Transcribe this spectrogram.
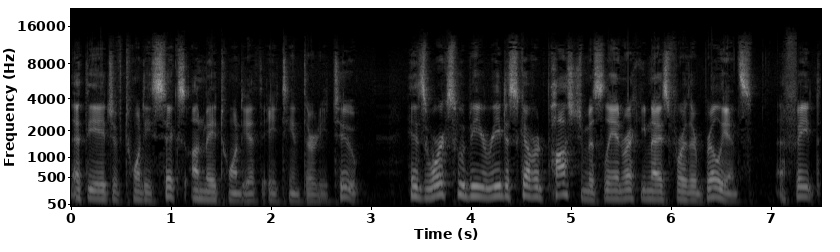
at the age of 26 on May 20th, 1832. His works would be rediscovered posthumously and recognized for their brilliance, a fate,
